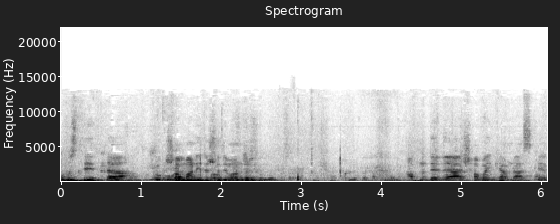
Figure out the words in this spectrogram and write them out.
উপস্থিত সম্মানিত সুধীমণ্ডলী আপনাদের সবাইকে আমরা আজকের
